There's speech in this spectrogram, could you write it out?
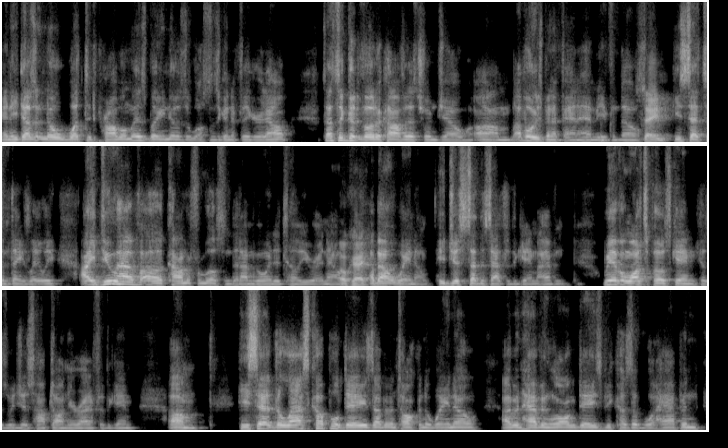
and he doesn't know what the problem is, but he knows that Willson's going to figure it out. That's a good vote of confidence from Joe. Um, I've always been a fan of him, even though Same. he said some things lately. I do have a comment from Willson that I'm going to tell you right now. Okay. About Waino. He just said this after the game. I haven't we haven't watched the post game because we just hopped on here right after the game. Um, he said the last couple days I've been talking to Waino. I've been having long days because of what happened,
